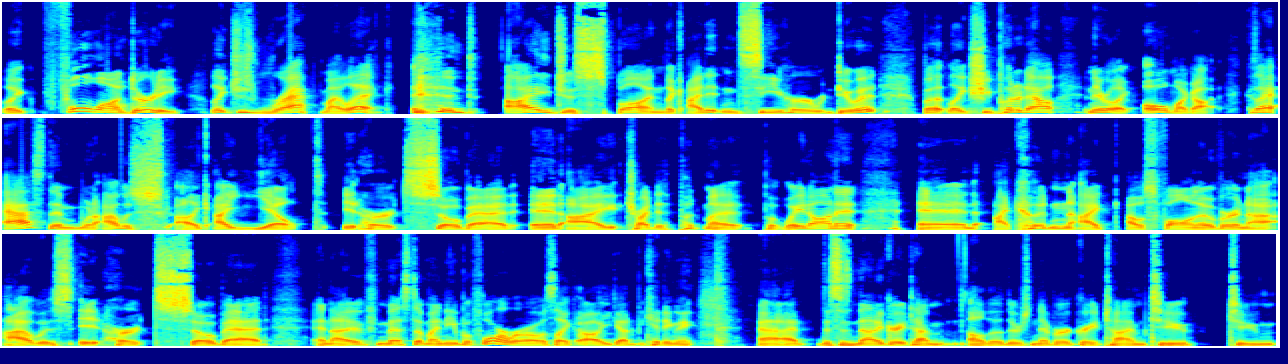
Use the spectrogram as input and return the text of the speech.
like full on dirty, like just wrapped my leg, and I just spun. Like I didn't see her do it, but like she put it out and they were like, "Oh my god." Cuz I asked them when I was like I yelped. It hurt so bad and I tried to put my put weight on it and I couldn't. I I was falling over and I, I was it hurt so bad. And I've messed up my knee before where I was like, "Oh, you got to be kidding me." Uh, this is not a great time, although there's never a great time to to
